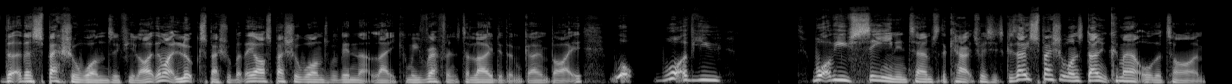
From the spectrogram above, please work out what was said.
that are the special ones, if you like. They might look special, but they are special ones within that lake, and we've referenced a load of them going by. What what have you what have you seen in terms of the characteristics? Because those special ones don't come out all the time.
